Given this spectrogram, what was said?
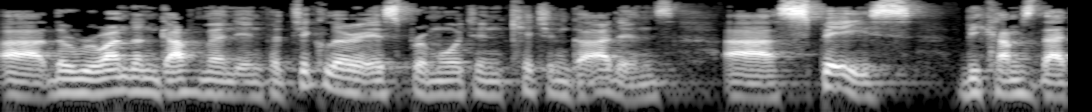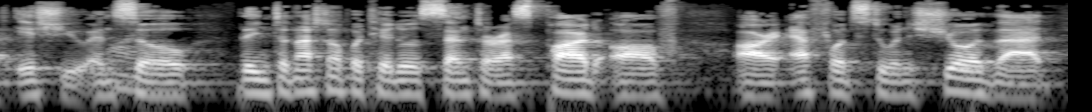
uh, the Rwandan government in particular is promoting kitchen gardens, uh, space becomes that issue. And right. so the International Potato Center, as part of our efforts to ensure that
